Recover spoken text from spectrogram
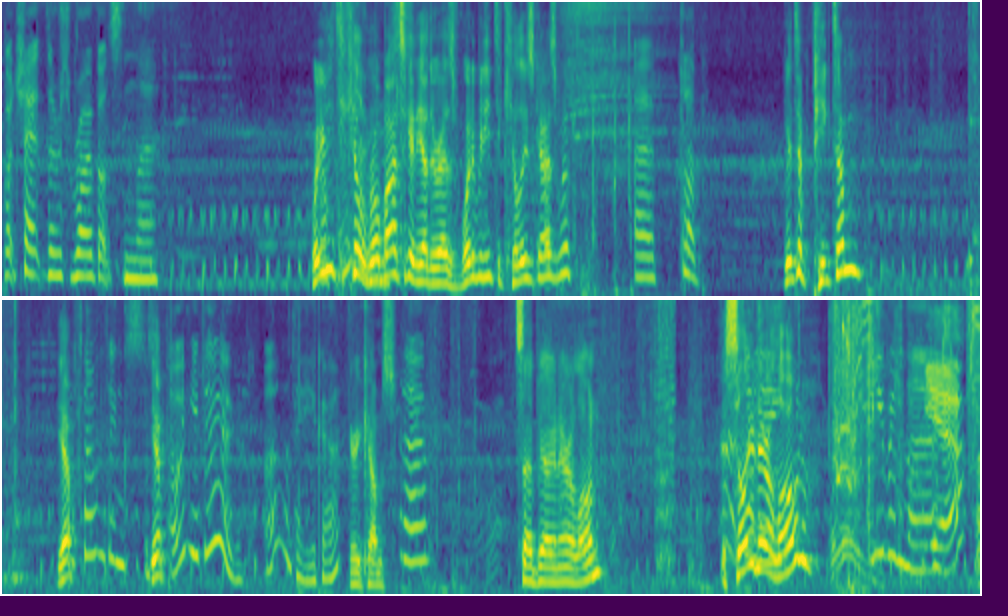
Watch out, there's robots in there. What do you need to kill robots is. again? The other is. What do we need to kill these guys with? Uh, club. We have to peek them. Yep. I don't think so. Yep. Oh, you do. Oh, there you go. Here he comes. Hello. Cellionaire alone. Is Cellionaire Sonny. alone? Are you in there? Yeah. Oh.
